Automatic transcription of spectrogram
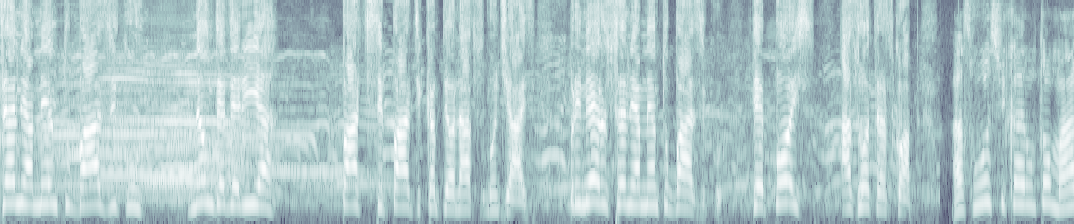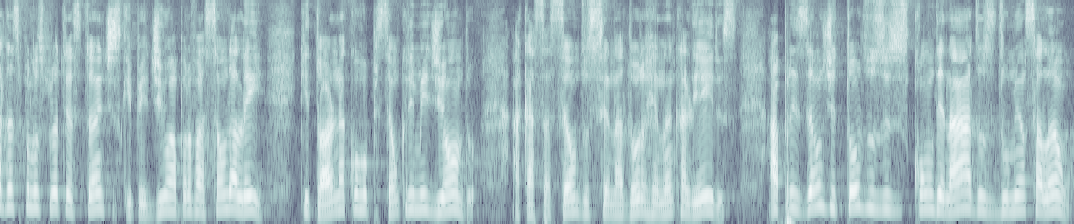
saneamento básico não deveria participar de campeonatos mundiais. Primeiro saneamento básico, depois as outras Copas. As ruas ficaram tomadas pelos protestantes que pediam a aprovação da lei que torna a corrupção crime hediondo, a cassação do senador Renan Calheiros, a prisão de todos os condenados do mensalão,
